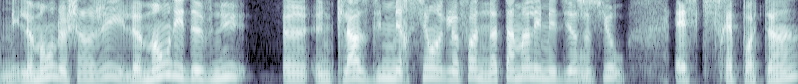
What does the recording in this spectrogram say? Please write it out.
Mais le monde a changé. Le monde est devenu une classe d'immersion anglophone, notamment les médias sociaux. Est-ce qu'il serait pas temps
